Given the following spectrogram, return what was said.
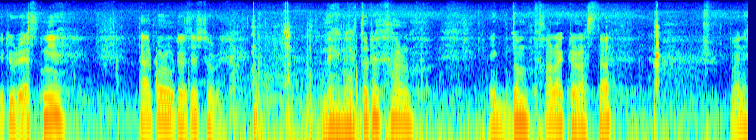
একটু রেস্ট নিয়ে তারপর ওঠার চেষ্টা করবেন দেখেন, এতটা খারাপ একদম খারাপ একটা রাস্তা। মানে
